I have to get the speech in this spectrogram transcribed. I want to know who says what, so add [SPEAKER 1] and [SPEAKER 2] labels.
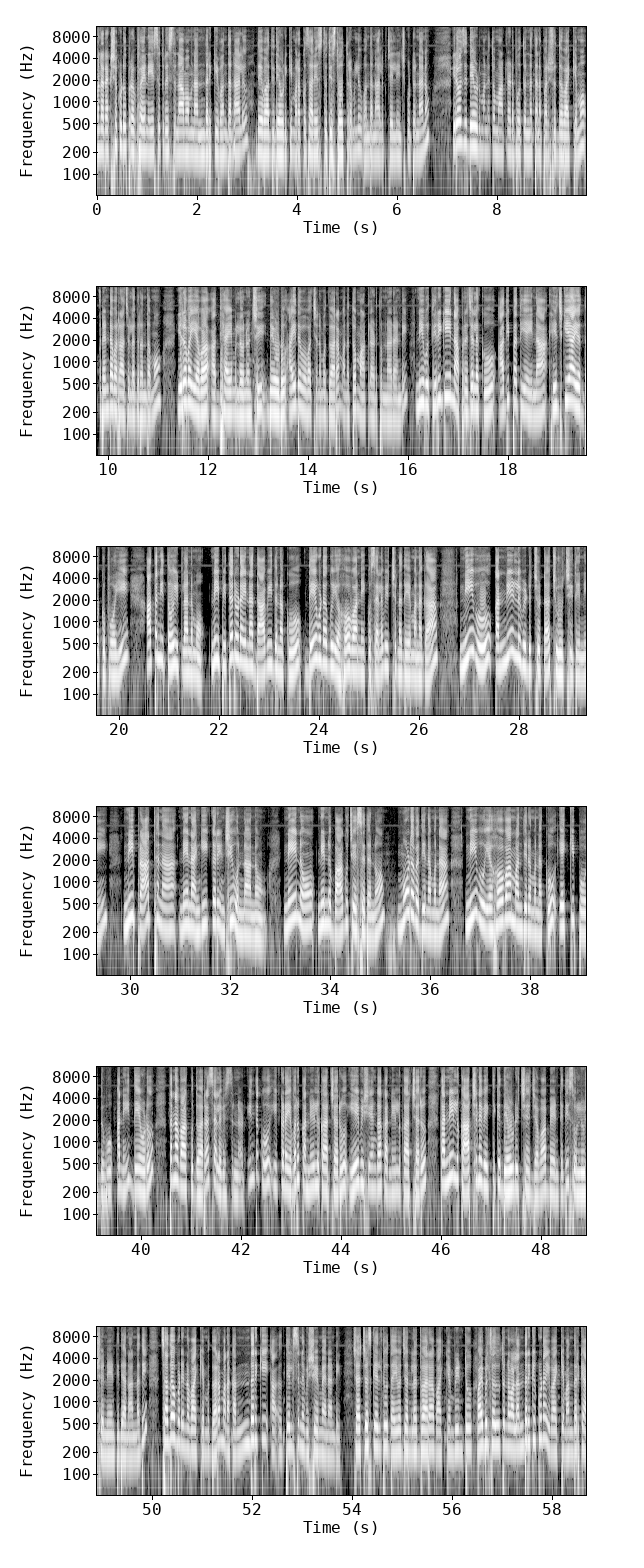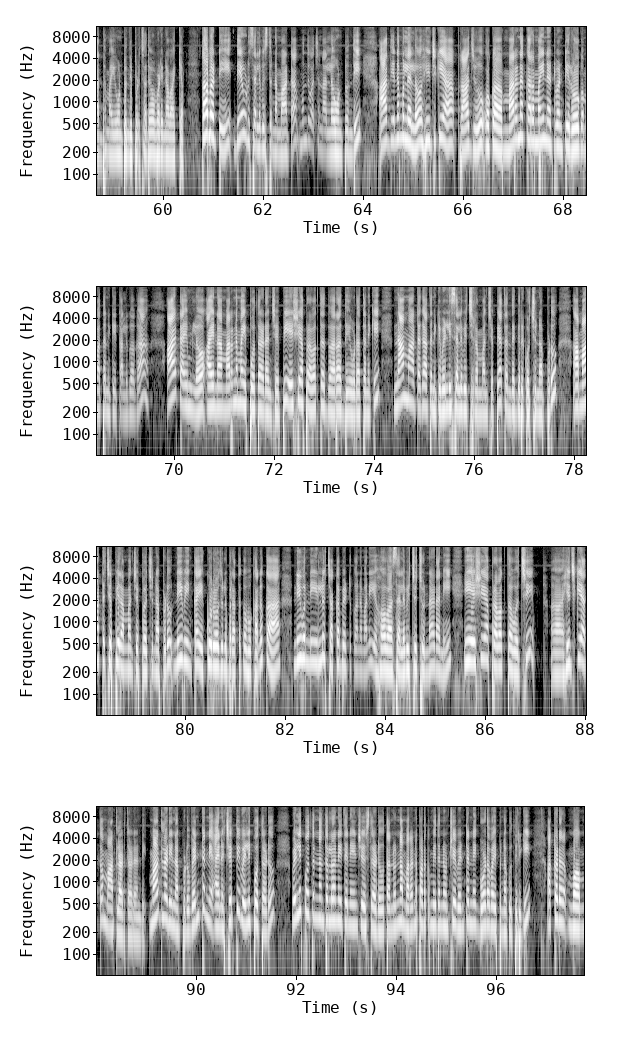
[SPEAKER 1] మన రక్షకుడు ప్రభు అయిన యేసుక్రీస్తు నామం అందరికీ వందనాలు. దేవాది దేవుడికి మరొకసారి స్థుతి స్తోత్రములు వందనాలకు చెల్లించుకుంటున్నాను. ఈరోజు దేవుడు మనతో మాట్లాడబోతున్న తన పరిశుద్ధ వాక్యము రెండవ రాజుల గ్రంథము ఇరవయవ అధ్యాయంలో నుంచి దేవుడు ఐదవ వచనము ద్వారా మనతో మాట్లాడుతున్నాడండి. నీవు తిరిగి నా ప్రజలకు అధిపతి అయిన హిజ్కియా యొద్దకు పోయి అతనితో ఇట్లనము. నీ పితరుడైన దావీదునకు దేవుడగు యహోవా నీకు సెలవిచ్చినదేమనగా నీవు కన్నీళ్ళు విడుచుట చూచి తిని నీ ప్రార్థన నేను అంగీకరించి ఉన్నాను. నేను నిన్ను బాగు చేసేదను. మూడవ దినమున నీవు యహోవా మందిరమునకు ఎక్కిపోదువు అని దేవుడు తన వాక్కు ద్వారా సెలవిస్తున్నాడు. ఇంతకు ఇక్కడ ఎవరు కన్నీళ్ళు కార్చారు? ఏ విషయంగా కన్నీళ్ళు కార్చారు? కన్నీళ్ళు కార్చిన వ్యక్తికి దేవుడు ఇచ్చే జవాబు ఏంటిది సొల్యూషన్ ఏంటిది అని అన్నది చదవబడిన వాక్యం ద్వారా మనకు అందరికీ తెలిసిన విషయమేనండి. చర్చెస్కి వెళ్తూ దైవజనుల ద్వారా వాక్యం వింటూ బైబిల్ చదువుతున్న వాళ్ళందరికీ కూడా ఈ వాక్యం అందరికీ అర్థమై ఉంటుంది. ఇప్పుడు చదవబడిన వాక్యం. కాబట్టి దేవుడు సెలవిస్తున్న మాట ముందు వచనాల్లో ఉంటుంది. ఆ దినములలో హిజ్కియా రాజు ఒక మరణకరమైనటువంటి రోగం అతనికి కలుగగా ఆ టైంలో ఆయన మరణమైపోతాడని చెప్పి ఏషియా ప్రవక్త ద్వారా దేవుడు అతనికి నా మాటగా అతనికి వెళ్ళి సెలవిచ్చి రమ్మని చెప్పి అతని దగ్గరికి వచ్చినప్పుడు ఆ మాట చెప్పి రమ్మని చెప్పి వచ్చినప్పుడు నీవు ఇంకా ఎక్కువ రోజులు బ్రతకవు కనుక నీవు నీ ఇల్లు చక్కబెట్టుకొనమని యహోవా సెలవిచ్చుచున్నాడని ఈ ఏషియా ప్రవక్త వచ్చి హిజ్కియాతో మాట్లాడతాడండి. మాట్లాడినప్పుడు వెంటనే ఆయన చెప్పి వెళ్ళిపోతాడు. వెళ్ళిపోతున్నంతలోనే ఇతను ఏం చేస్తాడు? తనున్న మరణ పడక మీద నుంచే వెంటనే గోడ వైపునకు తిరిగి అక్కడ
